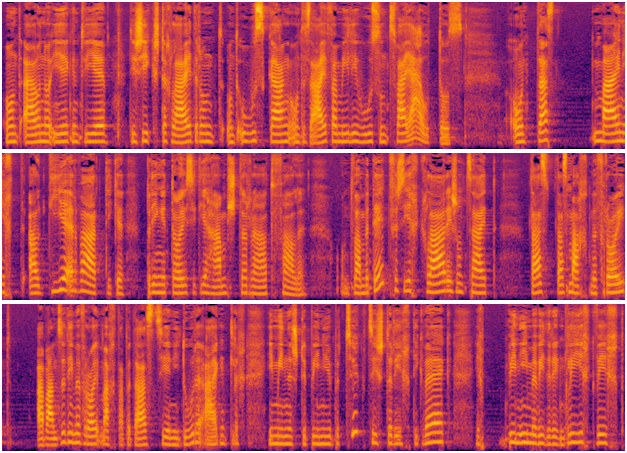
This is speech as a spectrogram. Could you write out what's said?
und auch noch irgendwie die schicksten Kleider und, und Ausgang und ein Einfamilienhaus und zwei Autos. Und das meine ich, all diese Erwartungen bringen uns in die Hamsterradfalle. Und wenn man dort für sich klar ist und sagt, das, das macht mir Freude, auch wenn es nicht immer Freude macht, aber das ziehe ich durch. Eigentlich im Innersten bin ich überzeugt, es ist der richtige Weg. Ich bin immer wieder im Gleichgewicht.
